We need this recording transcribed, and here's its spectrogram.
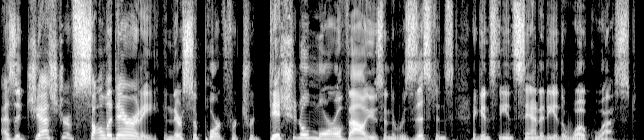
as a gesture of solidarity in their support for traditional moral values and the resistance against the insanity of the woke West.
